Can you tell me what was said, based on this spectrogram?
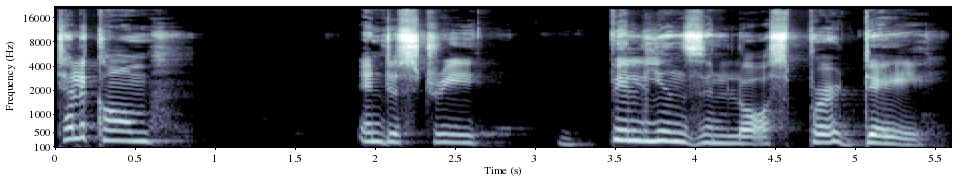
telecom industry billions in loss per day,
